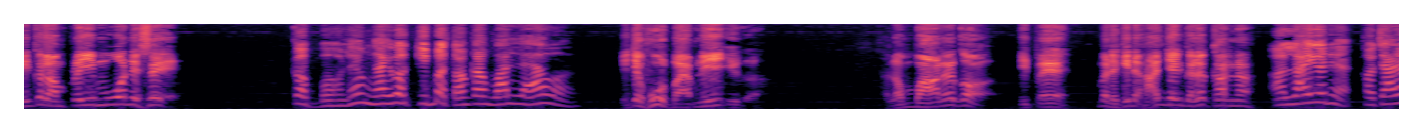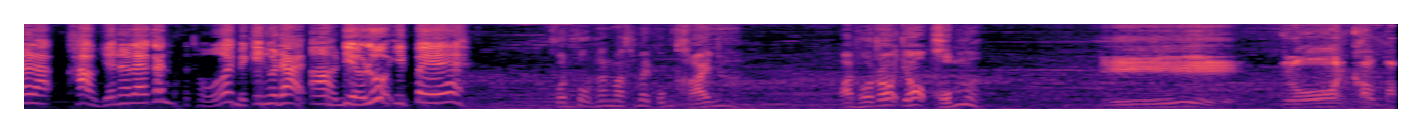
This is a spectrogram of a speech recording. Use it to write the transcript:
กินกระหล่ำปลีม้วนนี่สิก็บอกแล้วไงว่ากินมาตอนกลางวันแล้วอะยังจะพูดแบบนี้อีกเหรอถ้าลำบากแล้วก็อีเป้ไม่ได้กินอาหารเย็นกันแล้วกันนะอะไรกันเนี่ยเข้าใจแล้วล่ะข้าวเย็นอะไรกันโถ่เอ้ยไม่กินก็ได้อ้าวเดี๋ยวลูกอีเป คนพวกนั้นมาทำให้ผมขายหน้ามันหัวเราะเยาะผมอะดีโกรธเข้าไป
